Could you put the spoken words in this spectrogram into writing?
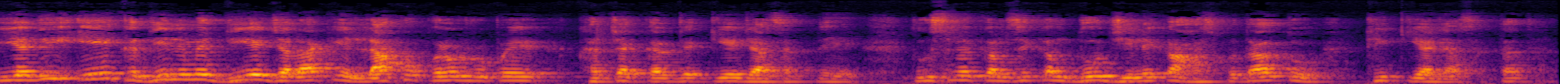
यदि एक दिन में दिए जला के लाखों करोड़ रुपए खर्चा कर किए जा सकते हैं तो उसमें कम से कम दो ज़िले का अस्पताल तो ठीक किया जा सकता था।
